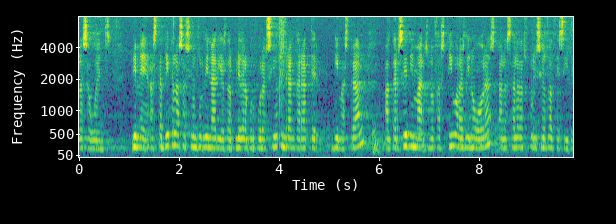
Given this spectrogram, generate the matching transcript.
les següents. Primer, establir que les sessions ordinàries del ple de la corporació tindran caràcter bimestral el tercer dimarts no festiu a les 19 hores a la sala d'exposicions del CSID.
